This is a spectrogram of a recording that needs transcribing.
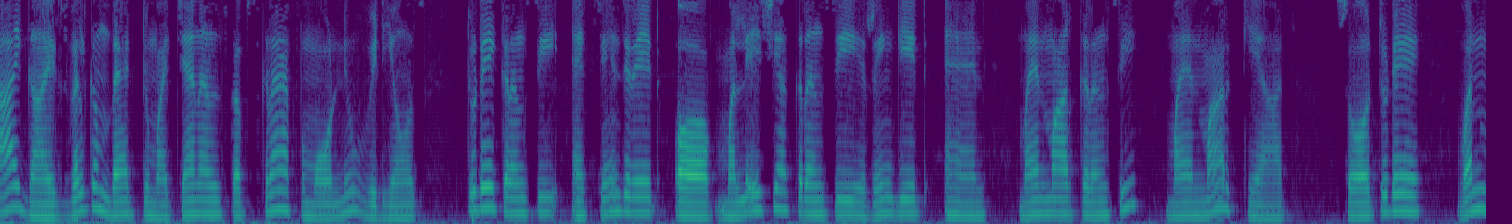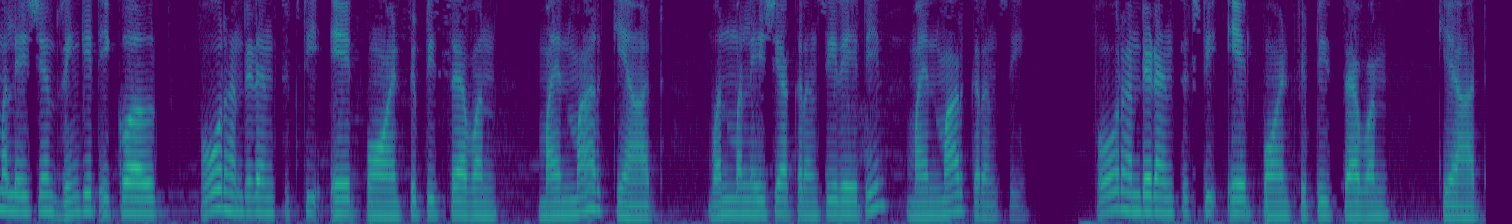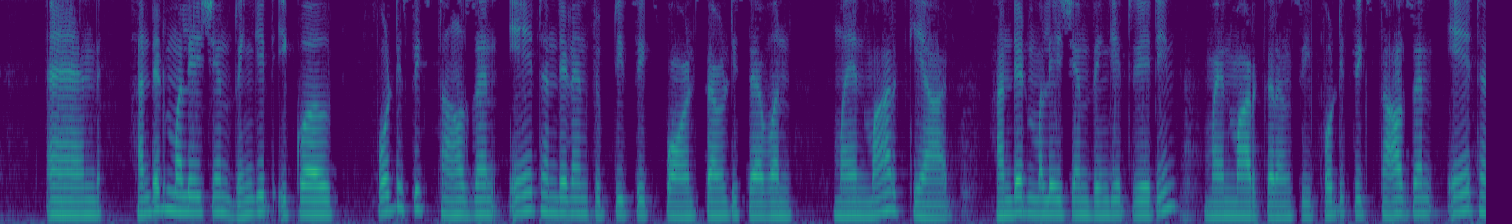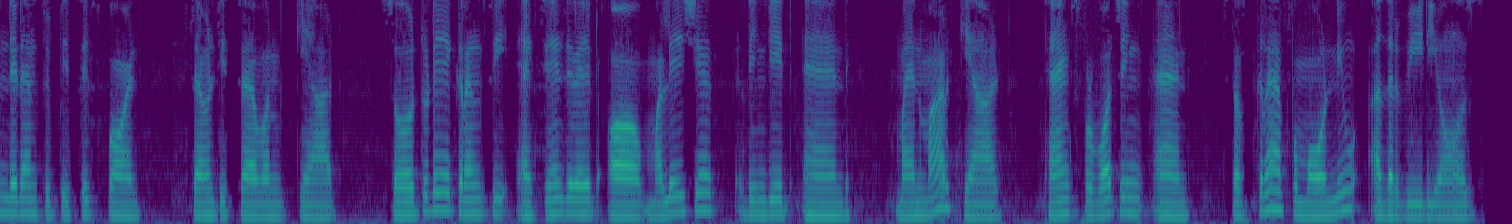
Hi guys, welcome back to my channel. Subscribe for more new videos. Today currency exchange rate of Malaysia currency ringgit and Myanmar currency Myanmar kyat. So today 1 Malaysian ringgit equals 468.57 Myanmar kyat. 1 Malaysia currency rate in Myanmar currency 468.57 kyat and 100 Malaysian ringgit equals 46,856.77 Myanmar kyat. 100 Malaysian ringgit rate in Myanmar currency 46,856.77 kyat. So today currency exchange rate of Malaysia ringgit and Myanmar kyat. Thanks for watching and subscribe for more new other videos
